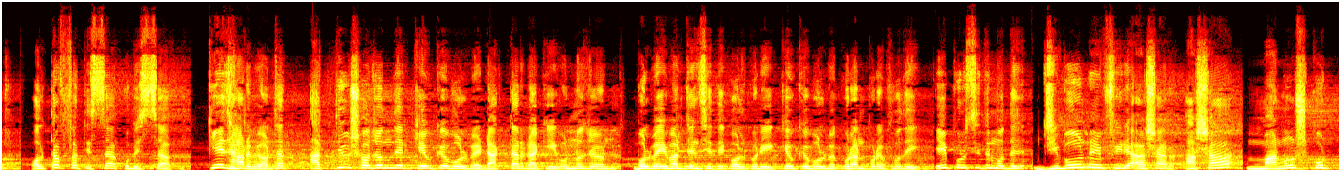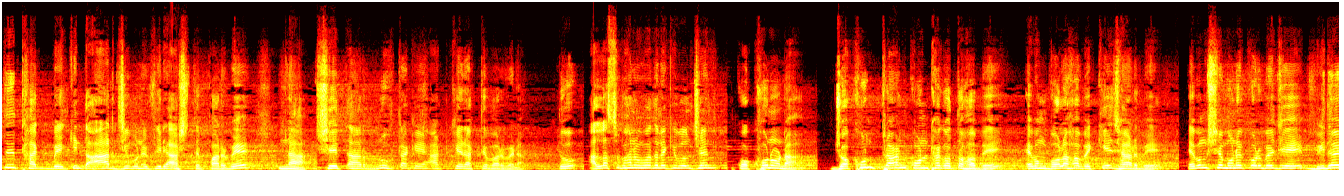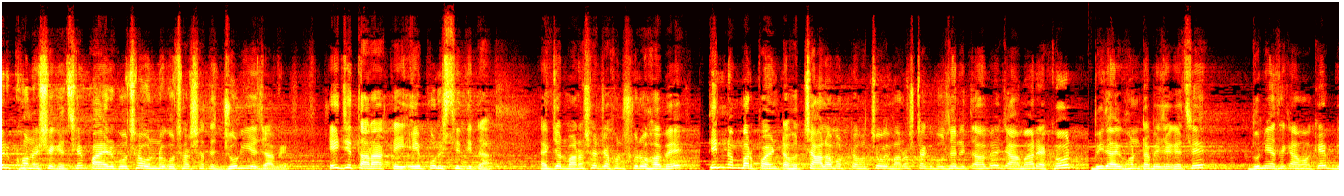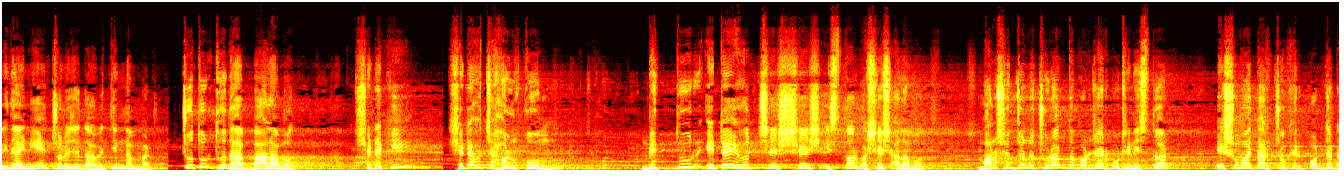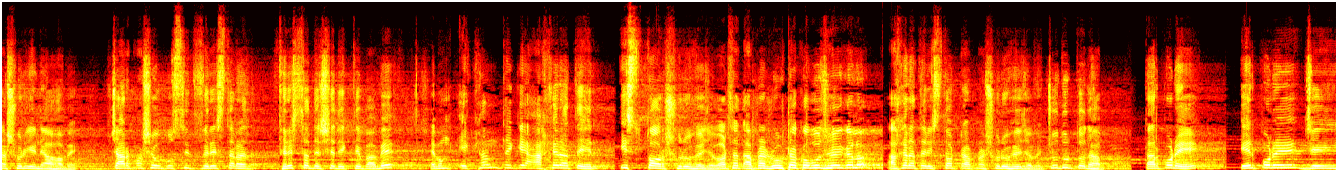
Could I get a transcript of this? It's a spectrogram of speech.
বিস-সাক কে ঝাড়বে? অর্থাৎ আত্মীয় স্বজনদের কেউ কেউ বলবে, ডাক্তার ডাকি, অন্যজন বলবে, ইমার্জেন্সিতে কল করি। কেউ কেউ বলবে, কোরআন পড়ে ফোদি। এই পরিস্থিতির মধ্যে জীবনে ফিরে আসার আশা মানুষ করতে থাকবে, কিন্তু আর জীবনে ফিরে আসতে পারবে না। সে তার রুহটাকে আটকে রাখতে পারবে না। তো আল্লাহ সুবাহানুভাতালা কি বলছেন? কখনো না। যখন প্রাণ কণ্ঠাগত হবে এবং বলা হবে কে ঝাড়বে, এবং সে মনে করবে যে বিদায়ের ক্ষণ এসে গেছে, পায়ের গোছা অন্য গোছার সাথে জড়িয়ে যাবে। এই যে তারা তারাকে, এই পরিস্থিতিটা, একজন মানুষের যখন শুরু হবে, তিন নম্বর পয়েন্টটা হচ্ছে, আলামতটা হচ্ছে, ওই মানুষটাকে বুঝে নিতে হবে যে আমার এখন বিদায় ঘণ্টা বেজে গেছে, দুনিয়া থেকে আমাকে বিদায় নিয়ে চলে যেতে হবে। তিন নম্বর। চতুর্থ ধাপ বা আলামত, সেটা কি? সেটা হচ্ছে হলকুম। মৃত্যুর এটাই হচ্ছে শেষ স্তর বা শেষ আলামত। মানুষের জন্য চূড়ান্ত পর্যায়ের কঠিন স্তর। এ সময় তার চোখের পর্দাটা সরিয়ে নেওয়া হবে। চারপাশে উপস্থিত ফেরেস্তারা ফেরেস্তাদের সে দেখতে পাবে এবং এখান থেকে আখেরাতের স্তর শুরু হয়ে যাবে। অর্থাৎ আপনার রুহটা কবজ হয়ে গেল, আখেরাতের স্তরটা আপনার শুরু হয়ে যাবে। চতুর্থ ধাপ। তারপরে এরপরে যেই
